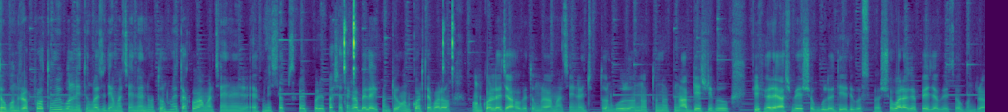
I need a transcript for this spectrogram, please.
তো বন্ধুরা, প্রথমেই বলনি তোমরা যদি আমার চ্যানেলে নতুন হয়ে থাকো, আমার চ্যানেল এখনই সাবস্ক্রাইব করে পাশে থাকা বেল আইকনটি অন করতে পারো। অন করলে যা হবে, তোমরা আমার চ্যানেলের যতগুলো নতুন নতুন আপডেট রিভিউ প্রিফারে আসবে, সবগুলো দিয়ে দেবো। সবার আগে পেয়ে যাবে। তো বন্ধুরা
